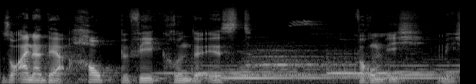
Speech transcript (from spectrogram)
so einer der Hauptbeweggründe ist, warum ich mich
